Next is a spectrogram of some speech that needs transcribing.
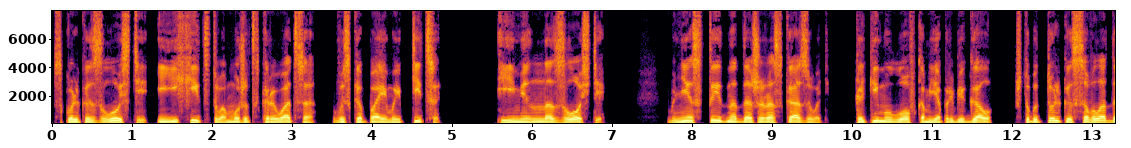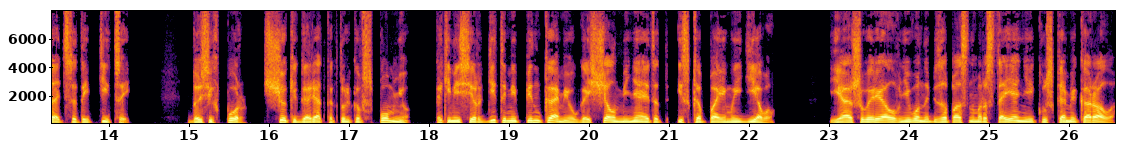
сколько злости и ехидства может скрываться в ископаемой птице. Именно злости. Мне стыдно даже рассказывать, каким уловком я прибегал, чтобы только совладать с этой птицей. До сих пор щеки горят, как только вспомню, какими сердитыми пинками угощал меня этот ископаемый дьявол. Я швырял в него на безопасном расстоянии кусками коралла,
